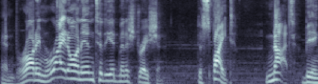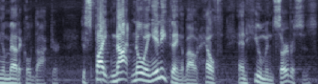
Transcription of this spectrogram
and brought him right on into the administration, despite not being a medical doctor, despite not knowing anything about health and human services.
